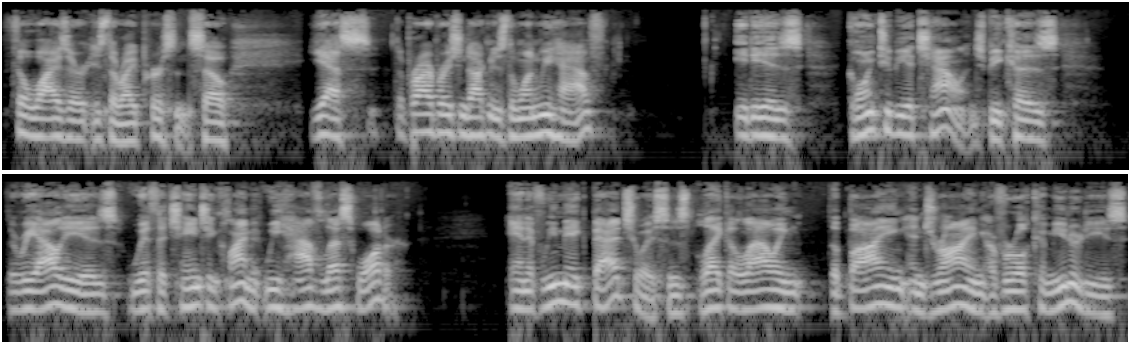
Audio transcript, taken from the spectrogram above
Phil Weiser is the right person. So yes, the prior appropriation doctrine is the one we have. It is going to be a challenge because the reality is with a changing climate, we have less water. And if we make bad choices, like allowing the buying and drying of rural communities,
